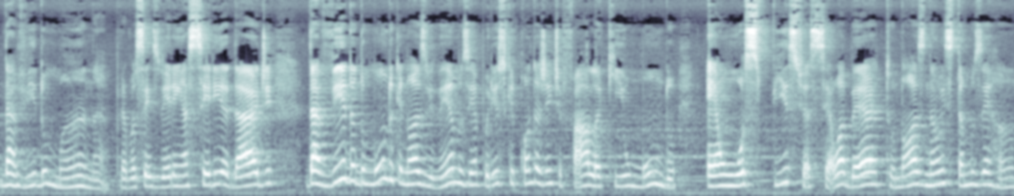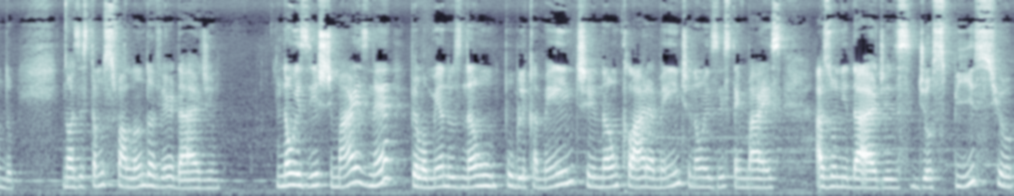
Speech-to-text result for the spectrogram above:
da vida humana, para vocês verem a seriedade da vida do mundo que nós vivemos, e é por isso que quando a gente fala que o mundo é um hospício a céu aberto, nós não estamos errando. Nós estamos falando a verdade. Não existe mais, né? Pelo menos não publicamente, não claramente, não existem mais as unidades de hospício,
